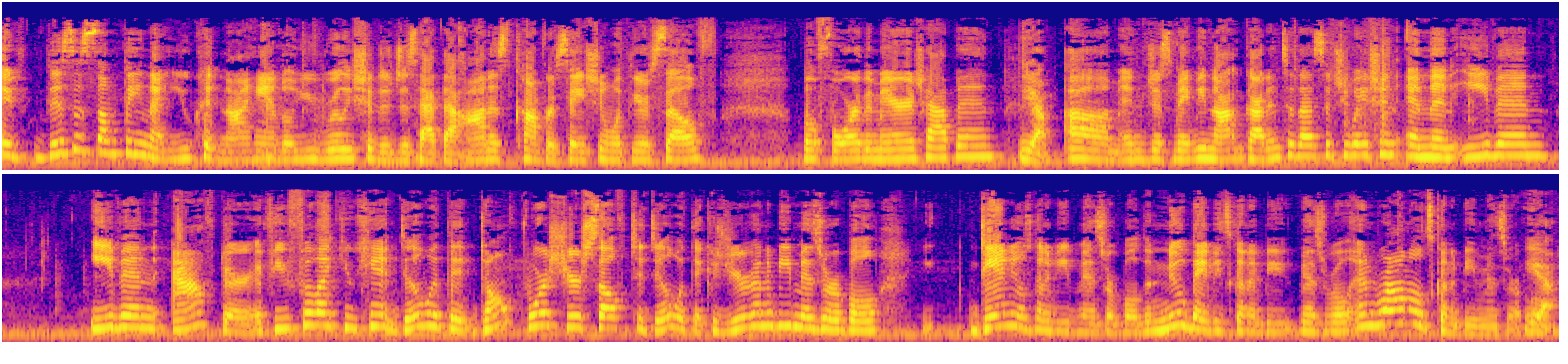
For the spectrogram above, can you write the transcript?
if this is something that you could not handle, you really should have just had that honest conversation with yourself before the marriage happened. Yeah. um, and just maybe not got into that situation, and then even even after if you feel like you can't deal with it don't force yourself to deal with it because you're going to be miserable daniel's going to be miserable the new baby's going to be miserable and ronald's going to be miserable Yeah.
